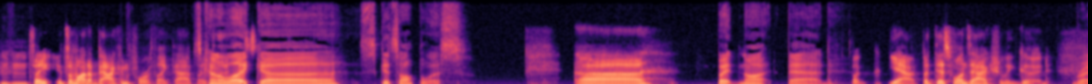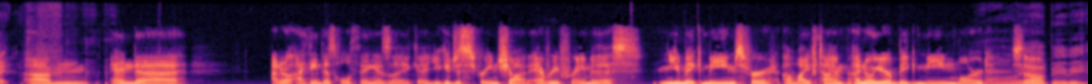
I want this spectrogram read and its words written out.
Hmm It's like it's a lot of back and forth like that. It's kind of uh, like uh, Schizopolis, uh but not bad. but yeah, but this one's actually good. Right. um and uh i don't know i think this whole thing is like uh, you could just screenshot every frame of this you make memes for a lifetime i know you're a big meme lord Oh, so baby.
